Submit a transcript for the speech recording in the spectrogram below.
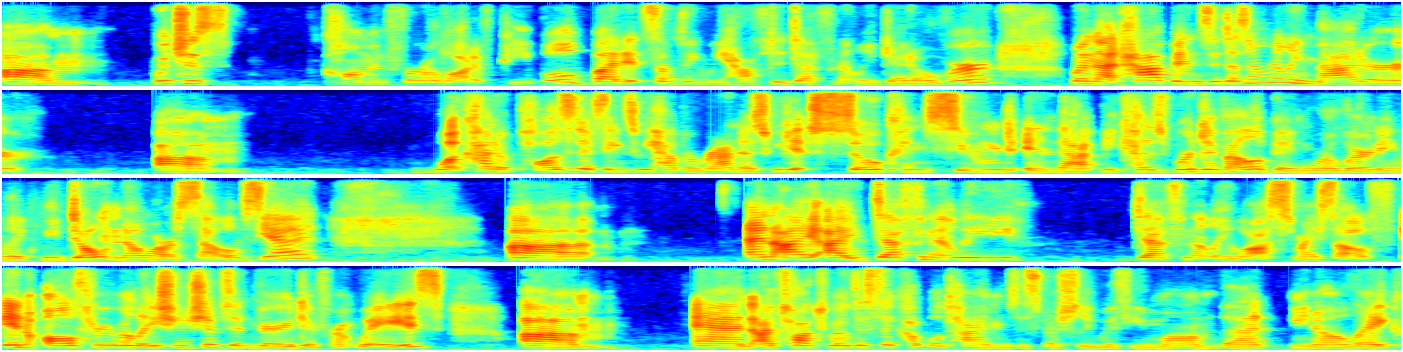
um, which is common for a lot of people, but it's something we have to definitely get over. When that happens, it doesn't really matter um, what kind of positive things we have around us. We get so consumed in that because we're developing, we're learning, like we don't know ourselves yet. Um, and I, I definitely definitely lost myself in all three relationships in very different ways. Um, and i've talked about this a couple times especially with you mom that you know like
